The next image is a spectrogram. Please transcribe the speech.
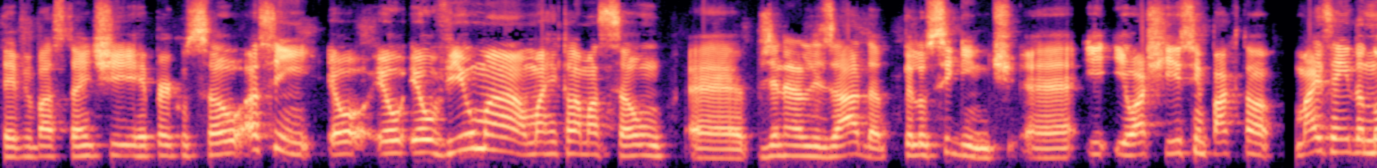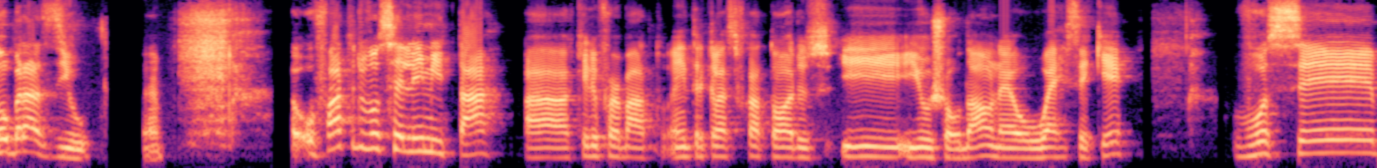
Teve bastante repercussão. Assim, eu, eu, eu vi uma, uma reclamação é, generalizada pelo seguinte, é, e, e eu acho que isso impacta mais ainda no Brasil. né? O fato de você limitar aquele formato entre classificatórios e, e o showdown, né, o RCQ, você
